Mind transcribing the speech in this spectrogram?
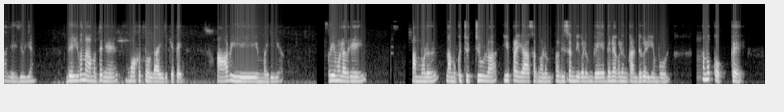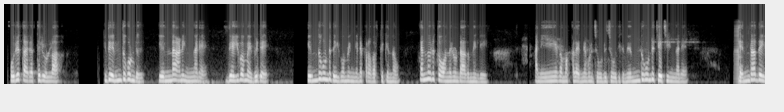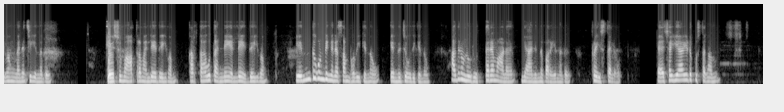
Hallelujah ദൈവനാമത്തിന് മഹത്വം ഉണ്ടായിരിക്കട്ടെ ആവേ മരിയ. പ്രിയമുള്ളവരെ നമ്മൾ നമുക്ക് ചുറ്റുമുള്ള ഈ പ്രയാസങ്ങളും പ്രതിസന്ധികളും വേദനകളും കണ്ടു കഴിയുമ്പോൾ നമുക്കൊക്കെ ഒരു തരത്തിലുള്ള ഇത് എന്തുകൊണ്ട് എന്താണ് ഇങ്ങനെ ദൈവം എവിടെ എന്തുകൊണ്ട് ദൈവം ഇങ്ങനെ പ്രവർത്തിക്കുന്നു എന്നൊരു തോന്നലുണ്ടാകുന്നില്ലേ? അനേക മക്കൾ എന്നെ വിളിച്ചുകൊണ്ട് ചോദിക്കുന്നു എന്തുകൊണ്ട് ചേച്ചി ഇങ്ങനെ? എന്താ ദൈവം ഇങ്ങനെ ചെയ്യുന്നത്? യേശു മാത്രമല്ലേ ദൈവം? കർത്താവ് തന്നെയല്ലേ ദൈവം? എന്തുകൊണ്ട് ഇങ്ങനെ സംഭവിക്കുന്നു എന്ന് ചോദിക്കുന്നു. അതിനുള്ള ഒരു ഉത്തരമാണ് ഞാൻ ഇന്ന് പറയുന്നത്. ക്രൈസ്തലോ ഏശയ്യായുടെ പുസ്തകം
